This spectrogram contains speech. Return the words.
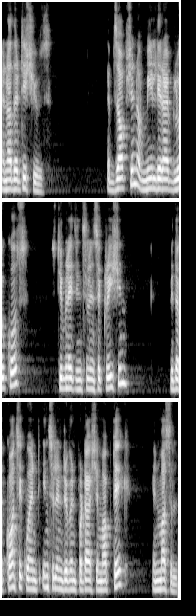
and other tissues. Absorption of meal derived glucose stimulates insulin secretion with a consequent insulin driven potassium uptake in muscle.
